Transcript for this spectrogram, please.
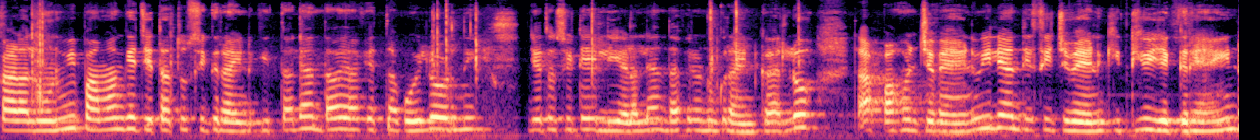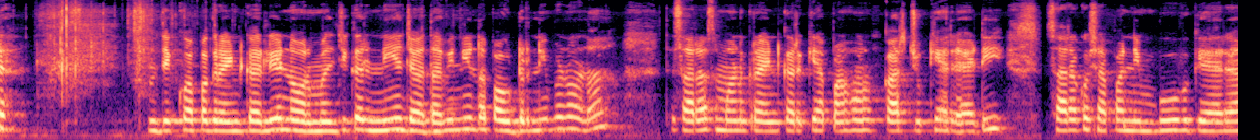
ਕਾਲਾ ਲੂਣ ਵੀ ਪਾਵਾਂਗੇ, ਜੇ ਤਾਂ ਤੁਸੀਂ ਗ੍ਰਾਈਂਡ ਕੀਤਾ ਲਿਆਂਦਾ ਹੋਇਆ, ਫਿਰ ਤਾਂ ਕੋਈ ਲੋੜ ਨਹੀਂ। ਜੇ ਤੁਸੀਂ ਢੇਲੀ ਵਾਲਾ ਲਿਆਂਦਾ, ਫਿਰ ਉਹਨੂੰ ਗ੍ਰਾਇੰਡ ਕਰ ਲਓ। ਤਾਂ ਆਪਾਂ ਹੁਣ ਜਵੈਣ ਵੀ ਲਿਆਂਦੀ ਸੀ, ਜਵੈਣ ਕੀਤੀ ਹੋਈ ਹੈ ਗ੍ਰਾਈਂਡ ਦੇਖੋ ਆਪਾਂ ਗ੍ਰਾਈਂਡ ਕਰ ਲਈ ਨਾਰਮਲ ਜੀ ਕਰਨੀ ਹੈ ਜ਼ਿਆਦਾ ਵੀ ਨਹੀਂ ਉਹਦਾ ਪਾਊਡਰ ਨਹੀਂ ਬਣਾਉਣਾ। ਤੇ ਸਾਰਾ ਸਮਾਨ ਗ੍ਰਾਈਂਡ ਕਰਕੇ ਆਪਾਂ ਹੁਣ ਕਰ ਚੁੱਕੇ ਆ ਰੈਡੀ ਸਾਰਾ ਕੁਝ ਆਪਾਂ ਨਿੰਬੂ ਵਗੈਰਾ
